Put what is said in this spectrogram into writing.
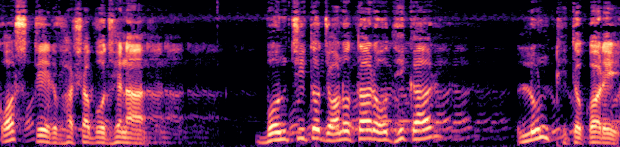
কষ্টের ভাষা বোঝে না। বঞ্চিত জনতার অধিকার লুণ্ঠিত করে।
